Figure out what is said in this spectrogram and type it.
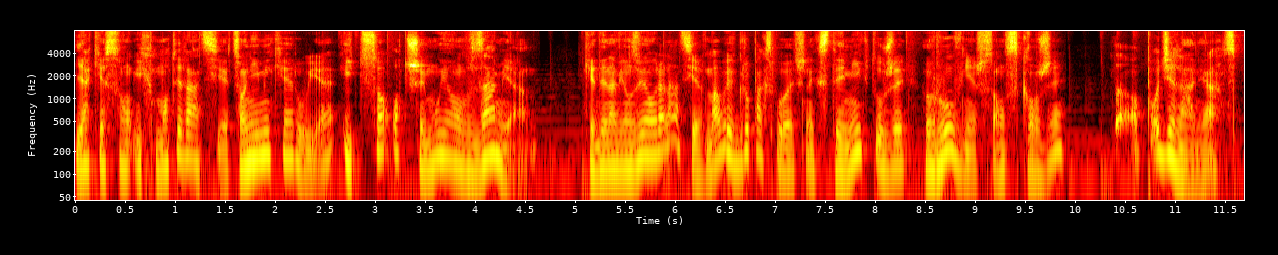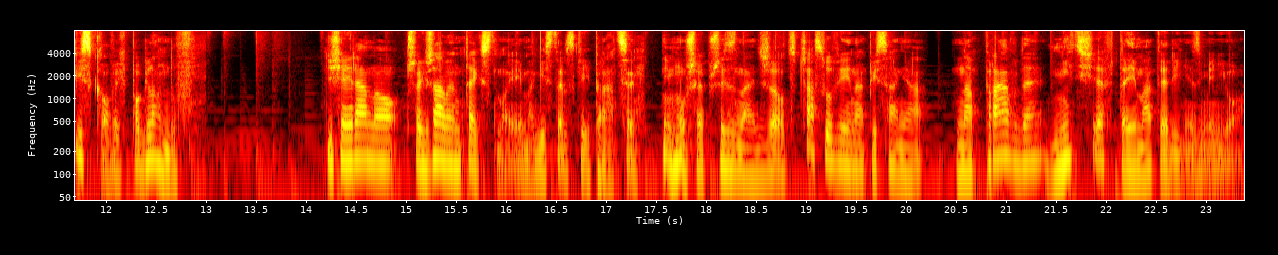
jakie są ich motywacje, co nimi kieruje i co otrzymują w zamian kiedy nawiązują relacje w małych grupach społecznych z tymi, którzy również są skorzy do podzielania spiskowych poglądów. Dzisiaj rano przejrzałem tekst mojej magisterskiej pracy i muszę przyznać, że od czasów jej napisania naprawdę nic się w tej materii nie zmieniło.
